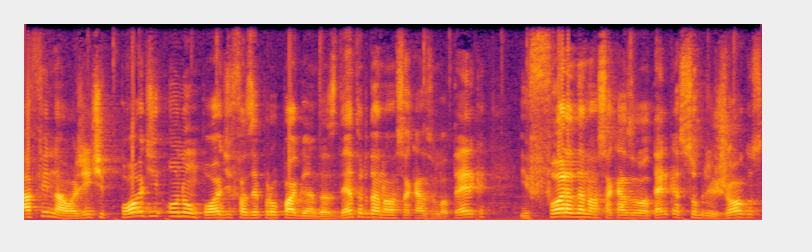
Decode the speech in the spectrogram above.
Afinal, a gente pode ou não pode fazer propagandas dentro da nossa casa lotérica e fora da nossa casa lotérica sobre jogos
